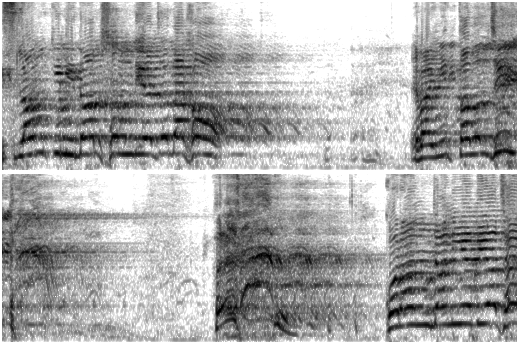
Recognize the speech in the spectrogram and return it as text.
ইসলাম কি নিদর্শন দিয়েছে দেখো। এবার মিথ্যা বলছি। কোরআন জানিয়ে দিয়েছে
